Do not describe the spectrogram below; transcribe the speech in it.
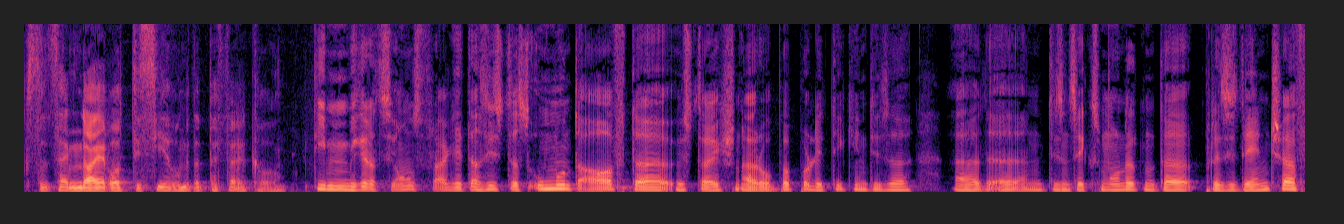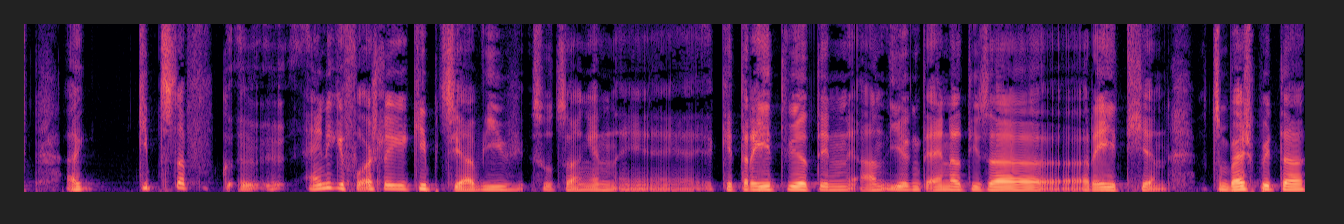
sozusagen Neurotisierung der Bevölkerung. Die Migrationsfrage, das ist das Um und Auf der österreichischen Europapolitik in, dieser, äh, in diesen sechs Monaten der Präsidentschaft. Gibt es da äh, einige Vorschläge gibt es ja, wie sozusagen äh, gedreht wird in, an irgendeiner dieser Rädchen. Zum Beispiel der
